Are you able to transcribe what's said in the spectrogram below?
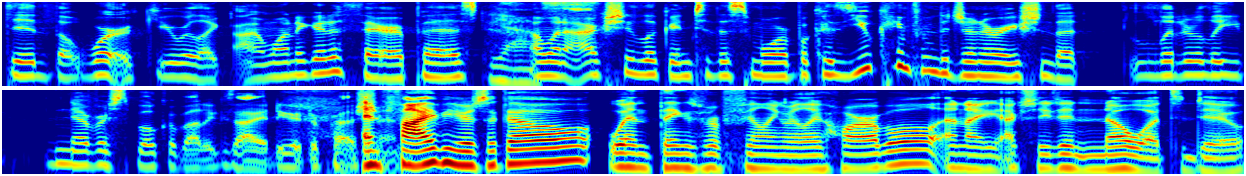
did the work. You were like, I want to get a therapist. Yes. I want to actually look into this more because you came from the generation that literally never spoke about anxiety or depression. And five years ago, when things were feeling really horrible and I actually didn't know what to do,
